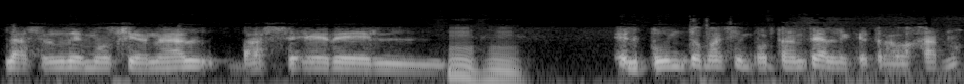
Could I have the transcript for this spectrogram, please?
la salud emocional va a ser el, el punto más importante al que trabajar, ¿no?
